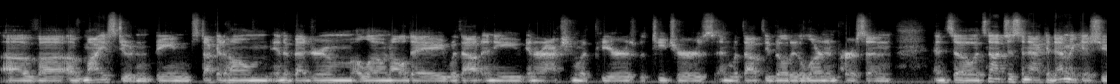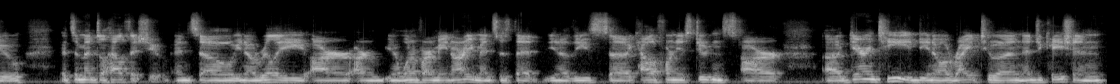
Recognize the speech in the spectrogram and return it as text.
of uh, of my student being stuck at home in a bedroom alone all day without any interaction with peers, with teachers, and without the ability to learn in person. And so it's not just an academic issue; it's a mental health issue. And so you know, really, our our you know one of our main arguments is that you know these uh, California students are uh, guaranteed you know a right to an education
